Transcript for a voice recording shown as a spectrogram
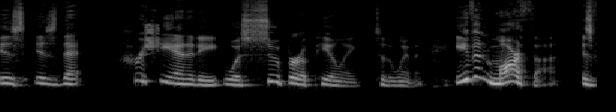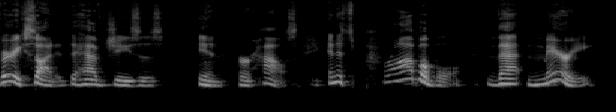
is is that Christianity was super appealing to the women. Even Martha is very excited to have Jesus in her house. And it's probable that Mary,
